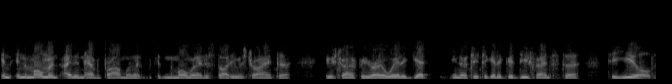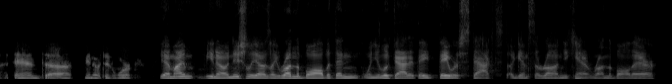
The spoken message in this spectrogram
in, in the moment, I didn't have a problem with it because in the moment, I just thought he was trying to he was trying to figure out a way to get you know to, to get a good defense to to yield, and uh, you know it didn't work. Yeah, my you know initially I was like run the ball, but then when you looked at it, they they were stacked against the run. You can't run the ball there.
